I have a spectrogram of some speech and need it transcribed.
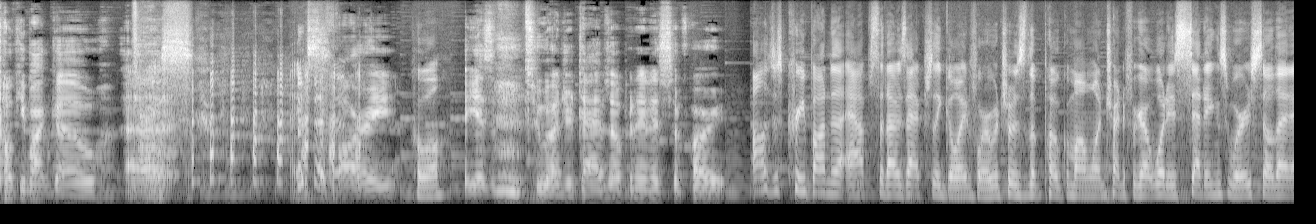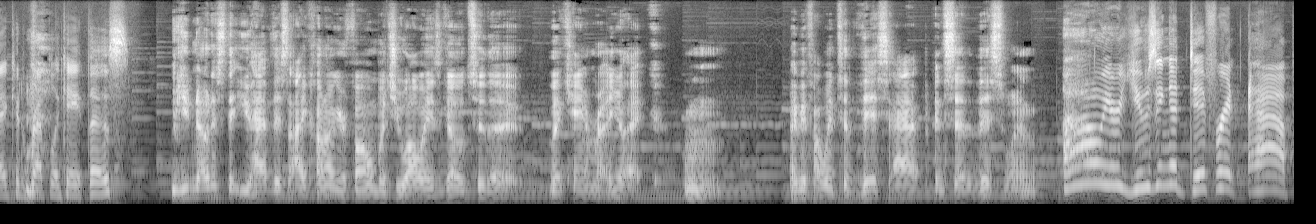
Pokemon Go, uh, Safari. Cool. He has 200 tabs open in his Safari. I'll just creep onto the apps that I was actually going for, which was the Pokemon one, trying to figure out what his settings were so that I could replicate this. You notice that you have this icon on your phone, but you always go to the the camera, and you're like, hmm, maybe if I went to this app instead of this one. Oh, you're using a different app.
